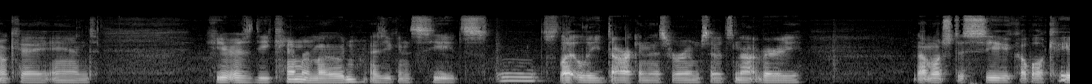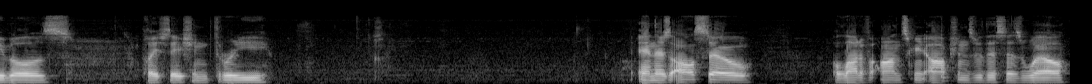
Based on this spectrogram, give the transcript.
Okay, and here is the camera mode. As you can see, it's slightly dark in this room, so it's not very, not much to see. A couple of cables, PlayStation 3. And there's also a lot of on-screen options with this as well.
